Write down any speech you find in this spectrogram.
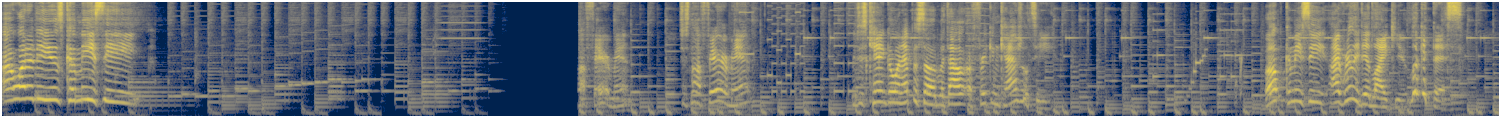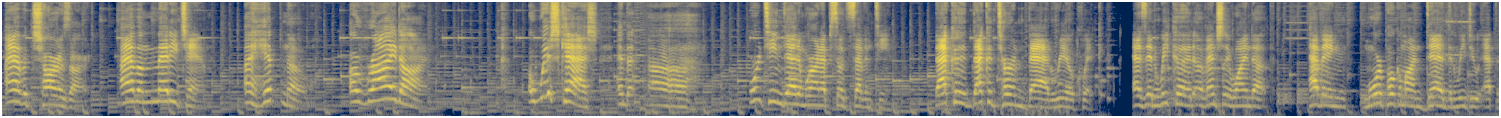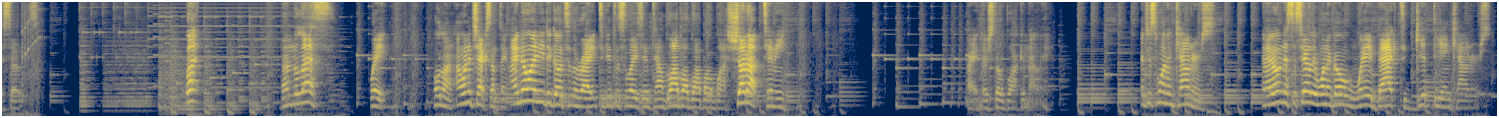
I wanted to use Kamisi! Not fair, man. Just not fair, man. We just can't go an episode without a freaking casualty. Well, Kamisi, I really did like you. Look at this. I have a Charizard. I have a Medicham. A Hypno. A Rhydon. A Whiscash. And uh, 14 dead and we're on episode 17. That could that could turn bad real quick. As in we could eventually wind up having more Pokemon dead than we do episodes. But, nonetheless, wait, hold on. I want to check something. I know I need to go to the right to get to Solaceon Town, blah, blah, blah, blah, blah. Shut up, Timmy. Alright, they're still blocking that way. I just want encounters. And I don't necessarily want to go way back to get the encounters.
